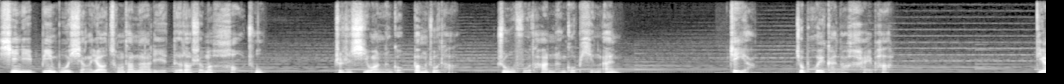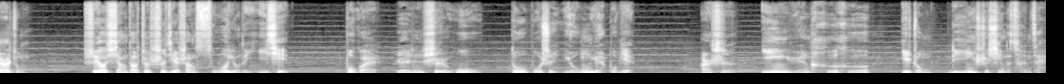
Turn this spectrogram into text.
心里并不想要从他那里得到什么好处，只是希望能够帮助他，祝福他能够平安，这样就不会感到害怕。第二种是要想到这世界上所有的一切，不管人事物。都不是永远不变，而是因缘和合，一种临时性的存在。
